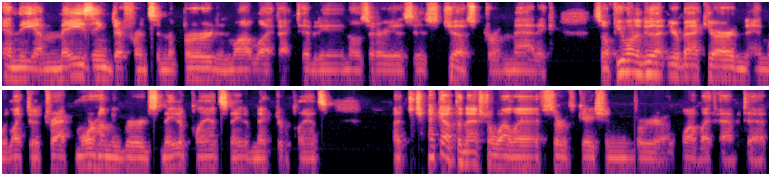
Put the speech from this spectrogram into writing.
and the amazing difference in the bird and wildlife activity in those areas is just dramatic. So if you want to do that in your backyard and, and would like to attract more hummingbirds, native plants, native nectar plants, uh, check out the National Wildlife Certification for Wildlife Habitat.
